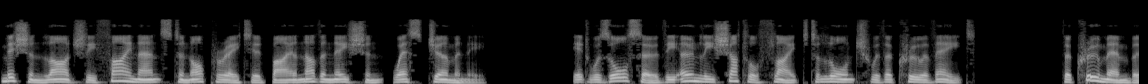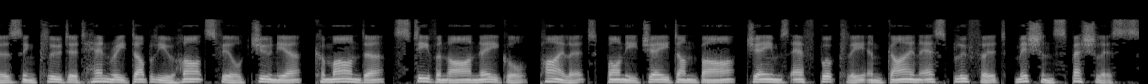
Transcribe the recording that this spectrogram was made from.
mission largely financed and operated by another nation, West Germany. It was also the only shuttle flight to launch with a crew of eight. The crew members included Henry W. Hartsfield, Jr., Commander, Steven R. Nagel, Pilot, Bonnie J. Dunbar, James F. Buchli and Guion S. Bluford, Mission Specialists,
